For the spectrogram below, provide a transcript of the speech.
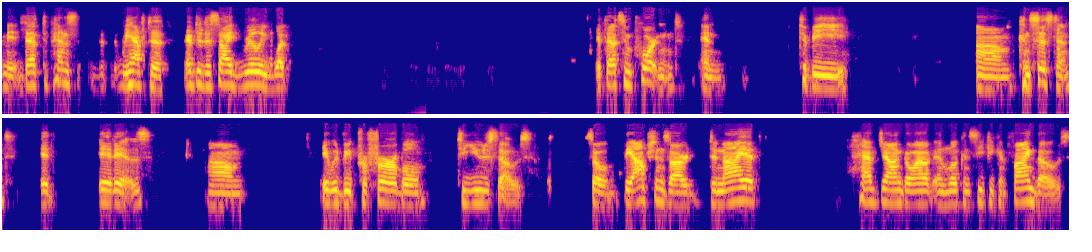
I mean, that depends, we have to, we have to decide really what, if that's important and to be um, consistent, it, it is. Um, it would be preferable to use those. So the options are deny it, have John go out and look and see if he can find those,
